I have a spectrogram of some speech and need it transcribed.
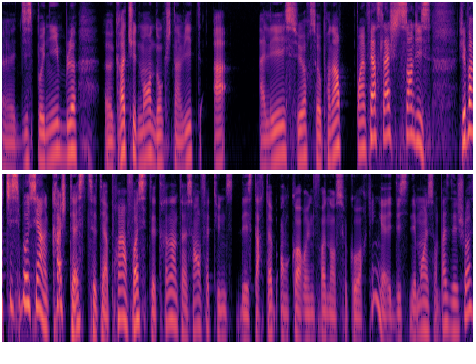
euh, disponible euh, gratuitement, donc je t'invite à aller sur sopreneur.fr slash 110. J'ai participé aussi à un crash test. C'était la première fois. C'était très intéressant. En fait, une des startups, encore une fois dans ce coworking, et décidément, il s'en passe des choses,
